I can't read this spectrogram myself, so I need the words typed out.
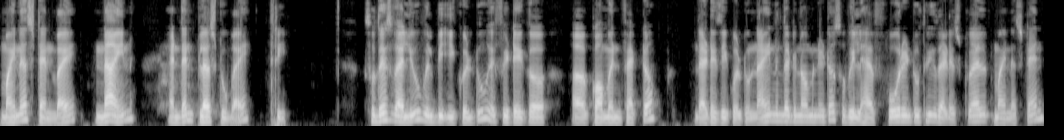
minus 10 by 9 and then plus 2 by 3. So this value will be equal to if we take a, a common factor that is equal to 9 in the denominator. So we'll have 4 into 3 that is 12 minus 10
